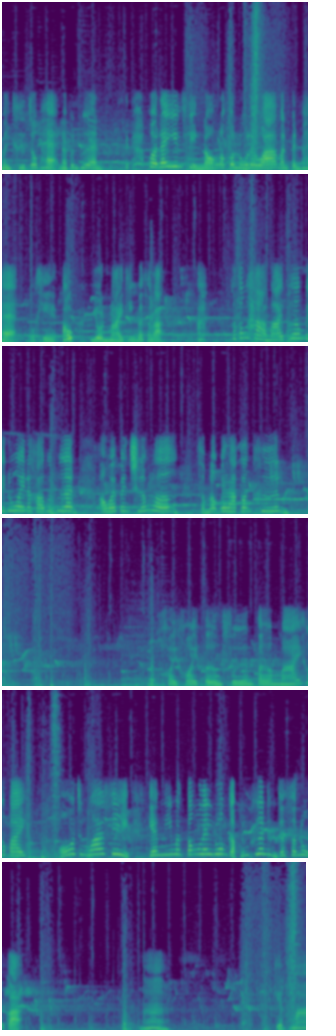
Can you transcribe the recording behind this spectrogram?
มันคือเจ้าแพะนะเพื่อนๆ พอได้ยินเสียงน้องเราก็รู้เลยว่ามันเป็นแพะ โอเค เอาโยนไม้ทิ้งไปซะละอะก็ต้องหาไม้เพิ่มไปด้วยนะคะเพื่อนๆ เอาไว้เป็นเชื้อเพลิงสำหรับเวลากลางคืน ค่อยๆ เติมฟืนเติมไม้เข้าไป โอ้ถึงว่าสิ เกมนี้มันต้องเล่นร่วมกับเพื่อนๆ ถึงจะสนุกอะ่ะมา เก็บไม้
